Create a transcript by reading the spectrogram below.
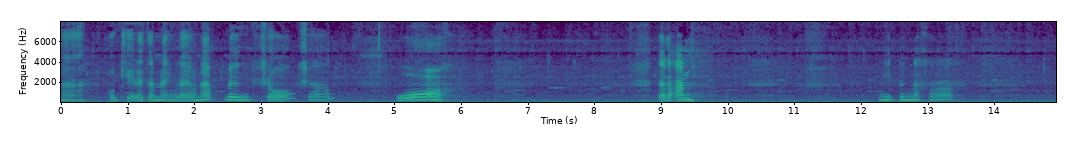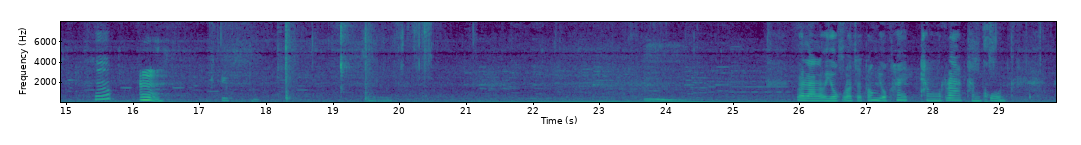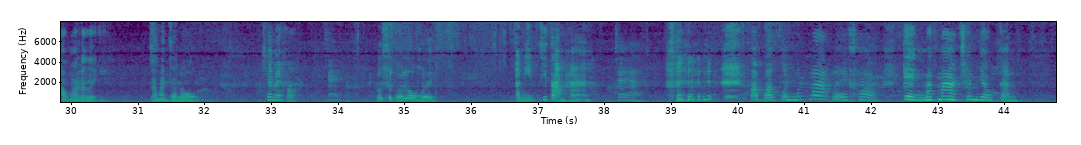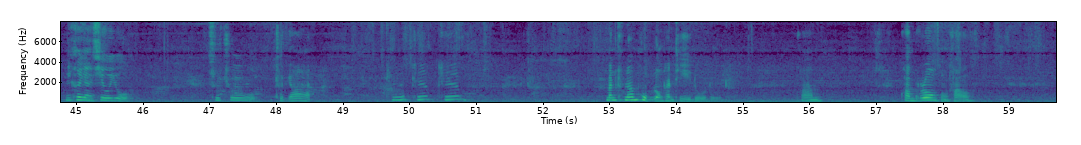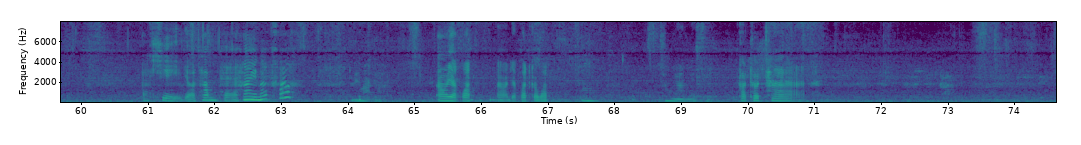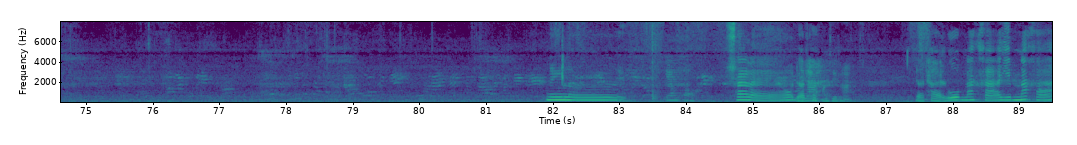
อ่า โอเคได้ตำแหน่งแล้วนับหนึ่งสองสามว้า แต่ละอัน นิดนึงนะคะฮึบอืมอืมเวลาเรายกเราจะต้องยกให้ทั้งรากทั้งโคน ออกมาเลย แล้วมันจะโล่ง ใช่ไหมคะ ใช่ค่ะ รู้สึกว่าโล่งเลย อันนี้ที่ตามหา ใช่ค่ะ ขอบพระคุณมาก ๆ เลยค่ะ เก่งมาก ๆ เช่นเดียวกัน นี่คือยังชิวอยู่ ชูชูสุดยอดคืบคืบคืบมันเริ่มหุบลงทันทีดูดูดู ความความโร่งของเขา โอเค เดี๋ยวทำแผลให้นะคะไม่วัดเหรอเอาอยากวัดเอาอยากวัดก็วัด อืมทำงานไม่เสร็จ ขอโทษค่ะ นี่เลยเตรียมของใช่แล้ว เดี๋ยวลาถ่ากมันสิคะเดี๋ยวถ่ายรูปนะคะ ยิ้มนะคะ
